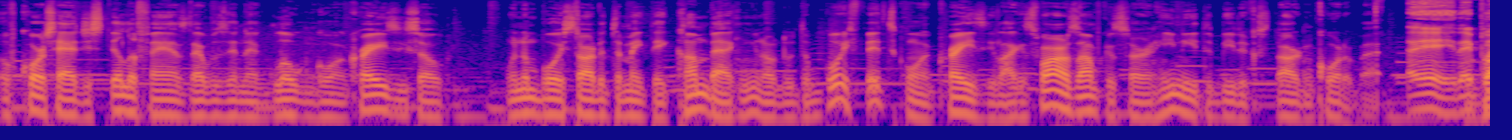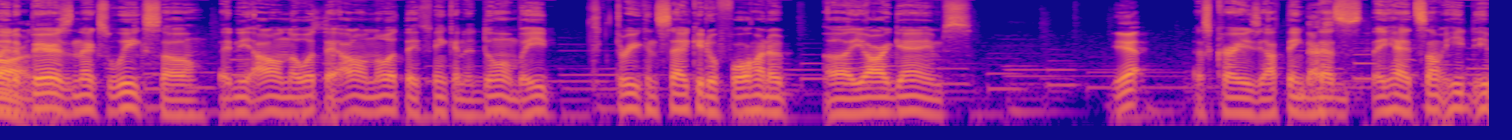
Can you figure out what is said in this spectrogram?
of course had your Steeler fans that was in there gloating, going crazy. So when them boys started to make their comeback, you know the, the boy Fitz going crazy. Like as far as I'm concerned, he need to be the starting quarterback. Hey, they play the Regardless. Bears next week, so they need. I don't know what they. I don't know what they thinking of doing, but he three consecutive 400 uh, yard games. Yeah, That's crazy. I think That's- that's, they had some. He, he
